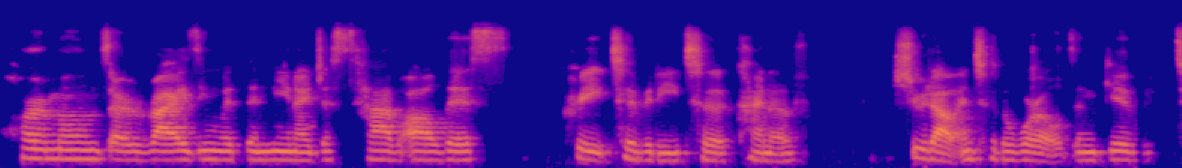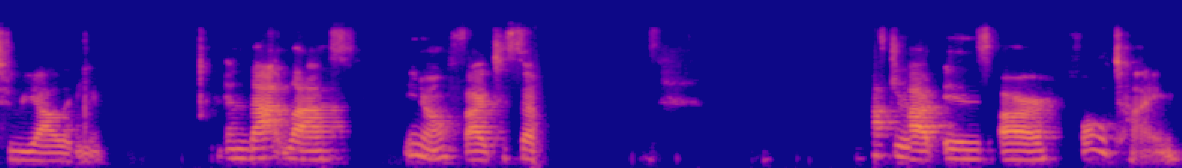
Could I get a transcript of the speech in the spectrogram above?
hormones are rising within me. And I just have all this creativity to kind of shoot out into the world and give to reality. And that lasts, you know, five to seven. After that is our fall time.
